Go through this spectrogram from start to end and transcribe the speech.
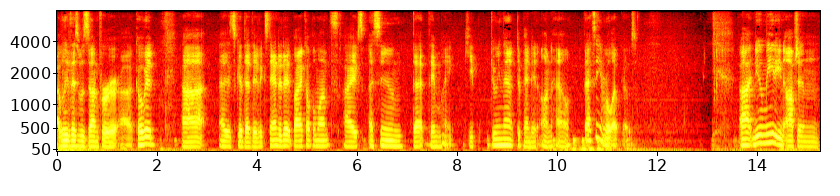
I believe this was done for uh, COVID. Uh, it's good that they've extended it by a couple months. I assume that they might keep doing that depending on how vaccine rollout goes. Uh, new meeting options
